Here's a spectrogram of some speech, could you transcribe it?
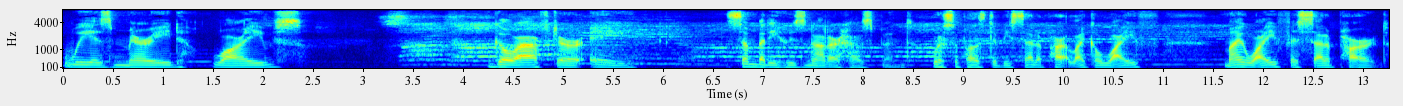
we, as married wives, go after a somebody who's not our husband. We're supposed to be set apart like a wife. My wife is set apart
